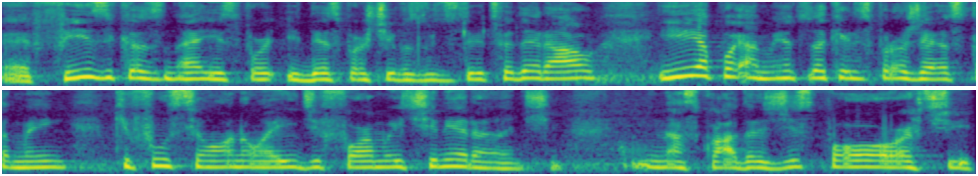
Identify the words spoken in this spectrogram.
é, físicas né, e, espor, e, desportivas do Distrito Federal e apoiamento daqueles projetos também que funcionam aí de forma itinerante nas quadras de esporte,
